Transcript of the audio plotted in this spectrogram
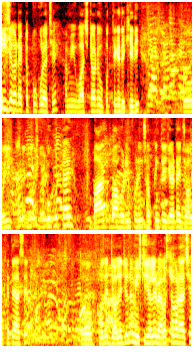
এই জায়গাটা একটা পুকুর আছে আমি ওয়াচ টাওয়ারের উপর থেকে দেখিয়ে দিই। তো এই পুকুরটায় বাঘ বা হরিণ ফরিণ সব কিন্তু এই জায়গাটায় জল খেতে আসে। তো ওদের জলের জন্য মিষ্টি জলের ব্যবস্থা করা আছে।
